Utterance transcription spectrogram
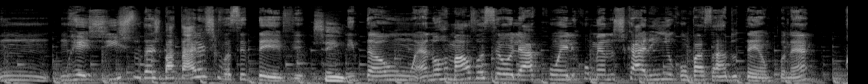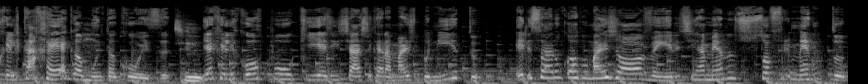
um, um registro das batalhas que você teve. Sim. Então, é normal você olhar com ele com menos carinho com o passar do tempo, né? Porque ele carrega muita coisa. Sim. E aquele corpo que a gente acha que era mais bonito, ele só era um corpo mais jovem, ele tinha menos sofrimento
